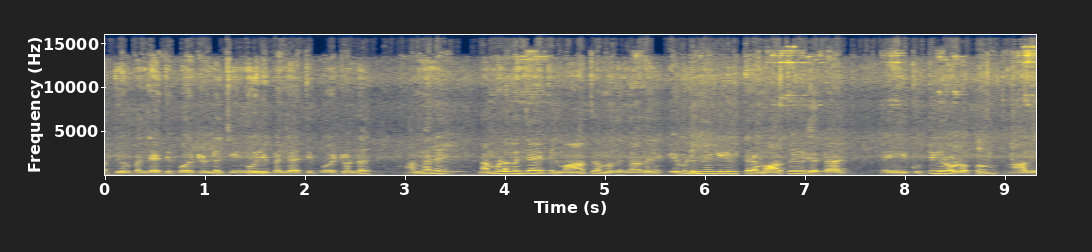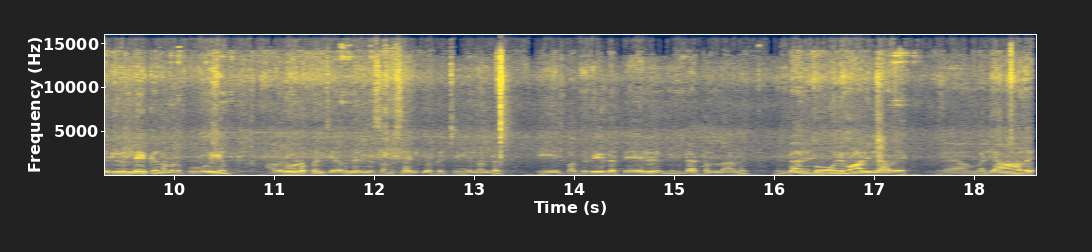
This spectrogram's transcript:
പത്തിയൂർ പഞ്ചായത്തിൽ പോയിട്ടുണ്ട് ചിങ്ങോലി പഞ്ചായത്തിൽ പോയിട്ടുണ്ട്. അങ്ങനെ നമ്മുടെ പഞ്ചായത്തിൽ മാത്രം ഒതുങ്ങാതെ എവിടുന്നെങ്കിലും ഇത്തരം വാർത്തകൾ കേട്ടാൽ ഈ കുട്ടികളോടൊപ്പം ആ വീടുകളിലേക്ക് നമ്മൾ പോവുകയും അവരോടൊപ്പം ചേർന്നിരുന്ന് സംസാരിക്കുകയൊക്കെ ചെയ്യുന്നുണ്ട്. ഈ പദ്ധതിയുടെ പേര് മിണ്ടാട്ടം എന്നാണ്. മിണ്ടാൻ പോലും ആളില്ലാതെ വല്ലാതെ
